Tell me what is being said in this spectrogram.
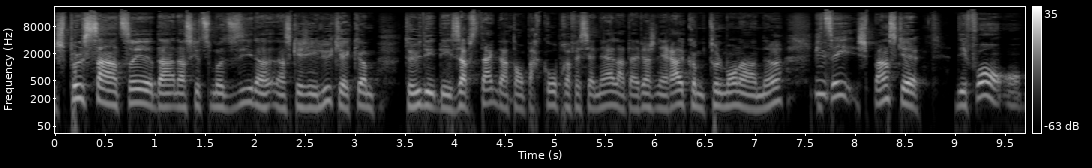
je peux le sentir dans, dans ce que tu m'as dit, dans, dans, ce que j'ai lu, que comme tu as eu des, des, obstacles dans ton parcours professionnel, dans ta vie en général, comme tout le monde en a. Puis mm. tu sais, je pense que des fois, on, on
